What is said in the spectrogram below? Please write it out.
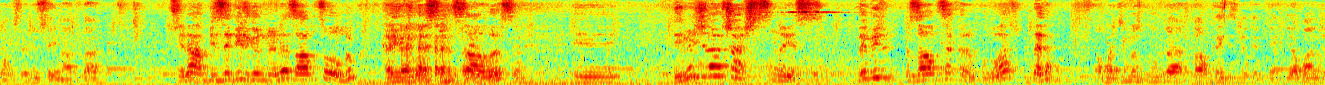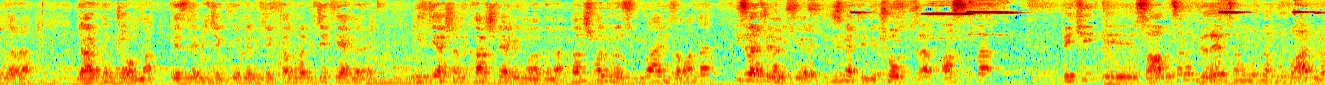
Komiseri Hüseyin Attar. Selam, biz de bir günlüğüne zabıta olduk. Hayırlı olsun. Sağ olun. olsun. Ee, Demirciler Çarşısı'ndayız ve bir zabıta karakolu var. Neden? Amacımız burada halka hizmet etmek, yabancılara yardımcı olmak, gezilebilecek, görülebilecek, tadılabilecek yerlere ihtiyaçlarını karşılayabilme adına danışma bürosu gibi aynı zamanda Hizmet tercümanlık hizmet ediyoruz. Çok güzel. Aslında peki e, zabıtanın görev tanımında bu var mı?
